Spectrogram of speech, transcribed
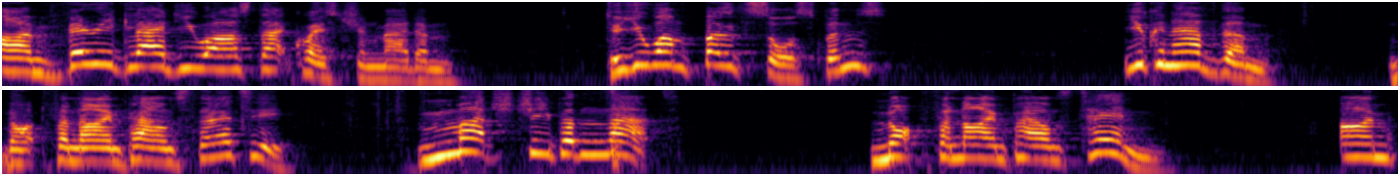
I'm very glad you asked that question, madam. Do you want both saucepans? You can have them. Not for £9.30. Much cheaper than that. Not for £9.10. I'm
